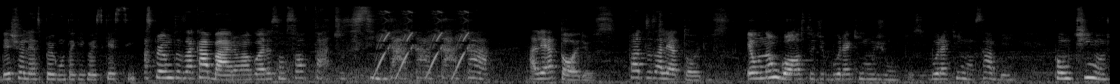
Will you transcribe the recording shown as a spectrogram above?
Deixa eu ler as perguntas aqui que eu esqueci. As perguntas acabaram, agora são só fatos assim, tá, tá, tá, tá. Aleatórios. Fatos aleatórios. Eu não gosto de buraquinhos juntos. Buraquinho, sabe? Pontinhos.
